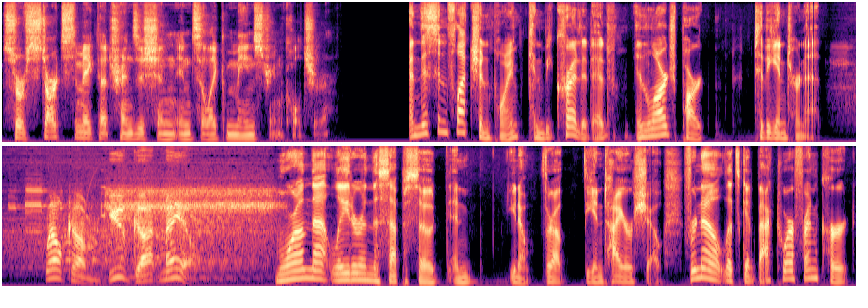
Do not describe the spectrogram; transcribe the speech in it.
sort of starts to make that transition into like mainstream culture. And this inflection point can be credited in large part to the internet. Welcome. You've got mail. More on that later in this episode and, you know, throughout the entire show. For now, let's get back to our friend Kurt,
